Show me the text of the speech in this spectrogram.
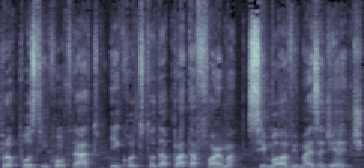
proposto em contrato, enquanto toda a plataforma se move mais adiante.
